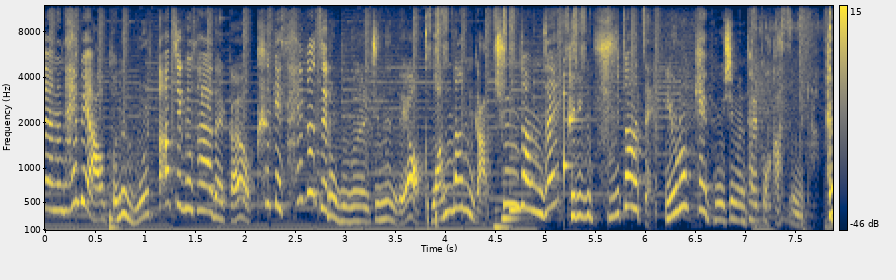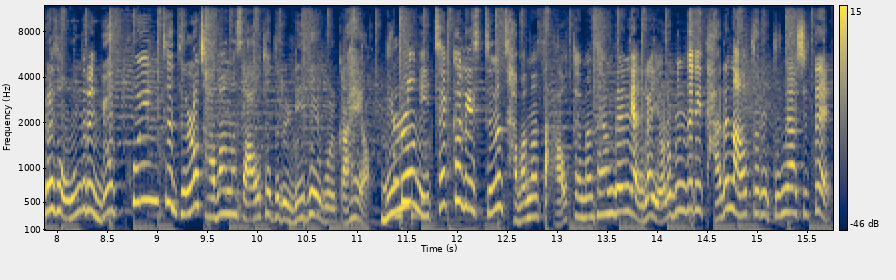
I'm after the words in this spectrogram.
않은 heavy outer는 뭘 따지고 사야 될까요? 크게 세 가지로 구분을 짓는데요. 원단값, 충전재, 그리고 부자재 이렇게 보시면 될 것 같습니다. 그래서 오늘은 이 포인트들로 자바나스 아우터들을 리뷰해볼까 해요. 물론 이 체크리스트는 자바나스 outer에만 사용되는 게 아니라 여러분들이 다른 outer를 구매하실 때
